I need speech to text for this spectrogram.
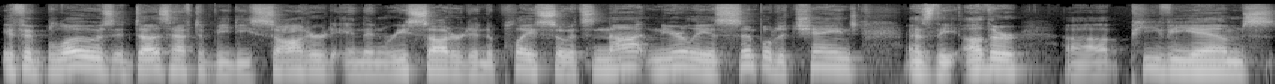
if it blows, it does have to be desoldered and then resoldered into place. So it's not nearly as simple to change as the other uh, PVMs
